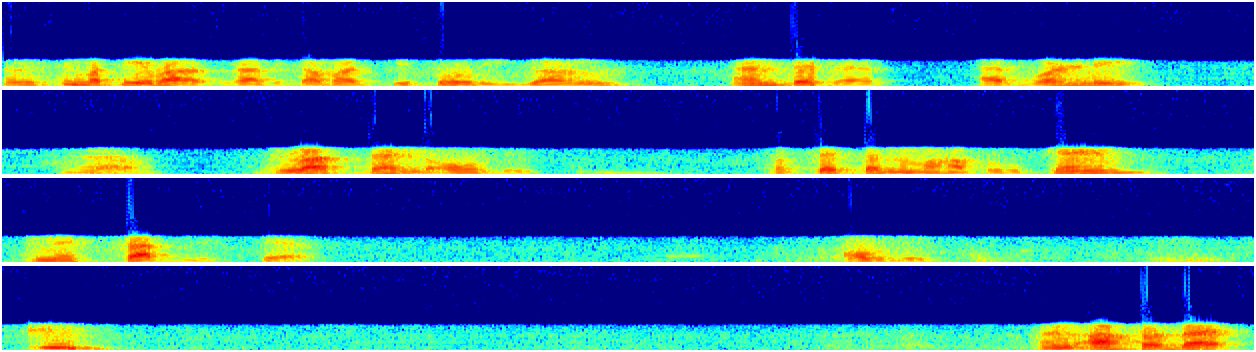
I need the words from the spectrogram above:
and Srimati Radhika was Kishori girl and they were, have only uh, lust and all this. But Chaitanya Mahaprabhu came and established there all things. and after that,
